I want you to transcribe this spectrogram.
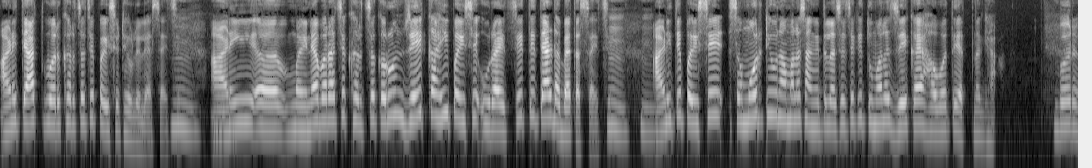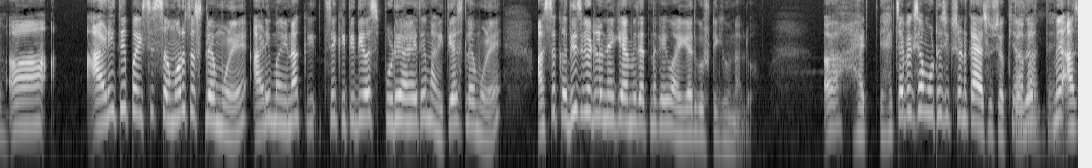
आणि त्यात वर खर्चाचे पैसे ठेवलेले असायचे. आणि महिन्याभराचे खर्च करून जे काही पैसे उरायचे ते त्या डब्यात असायचे. आणि ते पैसे समोर ठेवून आम्हाला सांगितलेलं असायचं की तुम्हाला जे काय हवं ते यातनं घ्या. बरं. आणि ते पैसे समोरच असल्यामुळे आणि महिना कि- चे किती दिवस पुढे आहे ते माहिती असल्यामुळे असं कधीच घडलं नाही की आम्ही त्यातनं काही वाह्यात गोष्टी घेऊन आलो. ह्या- ह्याच्यापेक्षा मोठं शिक्षण काय असू शकतं? आज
